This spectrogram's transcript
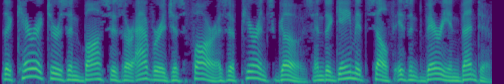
"...the characters and bosses are average as far as appearance goes and the game itself isn't very inventive."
